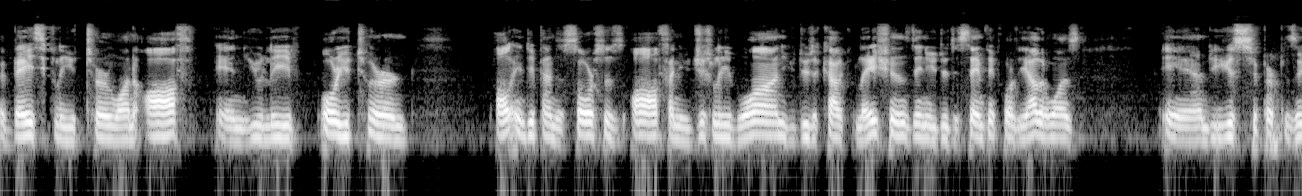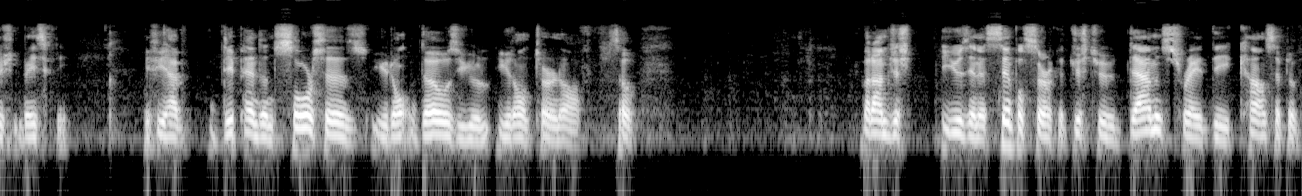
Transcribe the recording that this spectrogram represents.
Uh, basically, you turn one off and you leave, or you turn all independent sources off and you just leave one, you do the calculations, then you do the same thing for the other ones, and you use superposition basically. If you have dependent sources, you don't those you you don't turn off. So, but I'm just using a simple circuit just to demonstrate the concept of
